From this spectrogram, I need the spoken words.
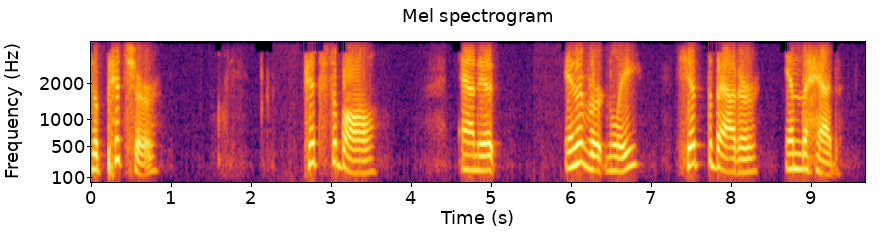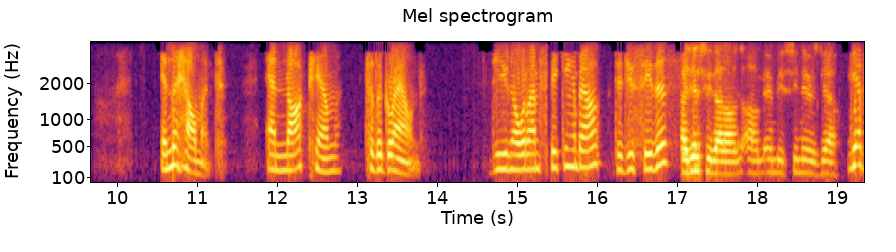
the pitcher pitched the ball and it inadvertently hit the batter in the head, in the helmet, and knocked him to the ground. Do you know what I'm speaking about? Did you see this? I did see that on um, NBC News, yeah. Yes.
